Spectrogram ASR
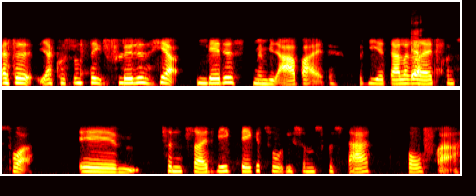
altså jeg kunne sådan set flytte her lettest med mit arbejde, fordi at der allerede Ja. er et kontor. Øhm, sådan så at vi ikke begge to ligesom skulle starte forfra.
